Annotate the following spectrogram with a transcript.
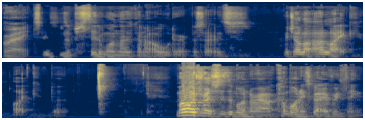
right. So this is still one of those kind of older episodes, which I like. I like, like, but Marge versus the Monorail. Come on, it's got everything.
